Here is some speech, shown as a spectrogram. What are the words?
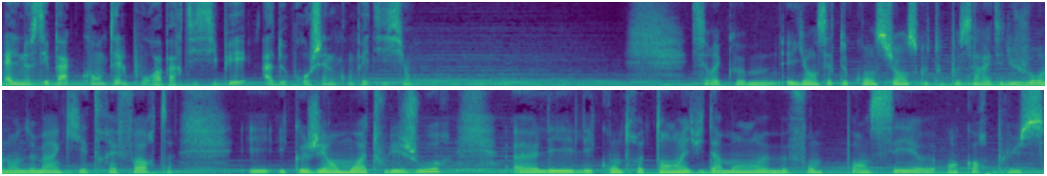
elle ne sait pas quand elle pourra participer à de prochaines compétitions. C'est vrai que hum, ayant cette conscience que tout peut s'arrêter du jour au lendemain, qui est très forte et, que j'ai en moi tous les jours, euh, les, contretemps évidemment euh, me font penser euh, encore plus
